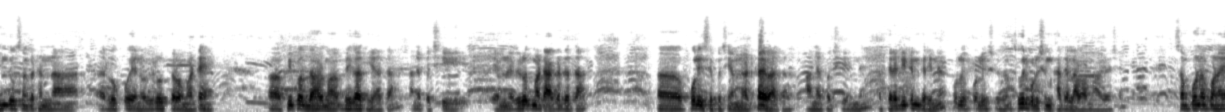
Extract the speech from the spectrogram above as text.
હિન્દુ સંગઠનના લોકો એનો વિરોધ કરવા માટે પીપલ દહાડમાં ભેગા થયા હતા અને પછી એમને વિરોધ માટે આગળ જતા પોલીસે પછી એમને અટકાવ્યા હતા અને પછી એમને અત્યારે ડિટેન કરીને પોલીસ પોલીસ સ્ટેશન સુવીર પોલીસ સ્ટેશન ખાતે લાવવામાં આવ્યા છે. સંપૂર્ણપણે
